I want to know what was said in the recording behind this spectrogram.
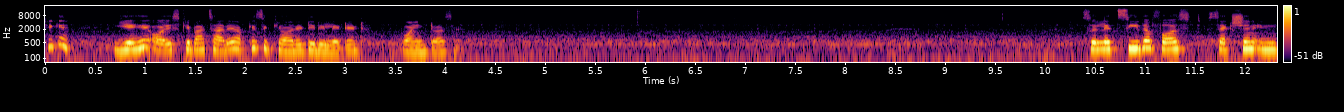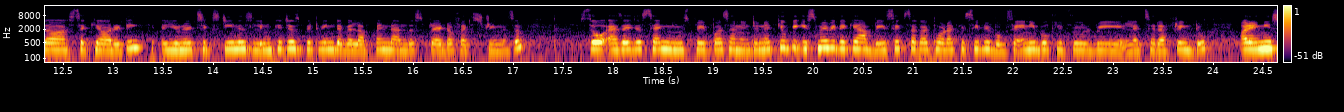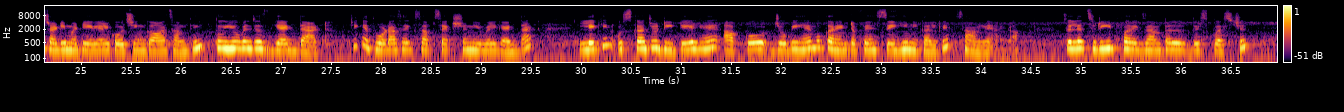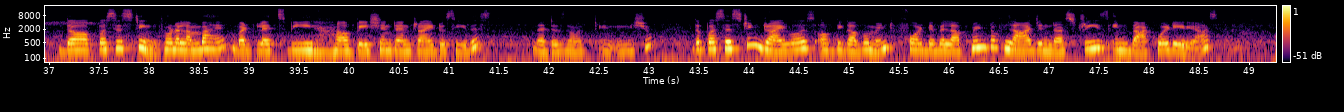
ठीक है? ये है और इसके बाद सारे आपके सिक्योरिटी रिलेटेड पॉइंटर्स हैं So, let's see the first section in the security. Unit 16 is linkages between development and the spread of extremism. So as I just said newspapers and internet क्योंकि इसमें भी देखिए आप बेसिक्स अगर थोड़ा किसी भी बुक से any book if you will be let's say referring to और एनी स्टडी मटेरियल कोचिंग का और समथिंग तो you will just get that ठीक है, थोड़ा सा एक sub section you will get that लेकिन उसका जो डिटेल है, आपको जो भी है, वो करेंट अफेयर से ही निकल के सामने आएगा। So let's read for example this question the persisting थोड़ा लंबा है but let's be patient and try to see this that is not in issue the persisting drivers of the government for development of large industries in backward areas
